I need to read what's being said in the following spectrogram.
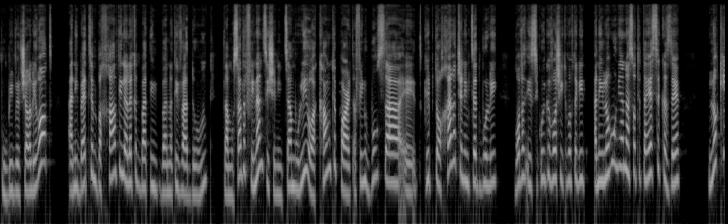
פומבי ואפשר לראות, אני בעצם בחרתי ללכת בנתיב האדום, והמוסד הפיננסי שנמצא מולי, או ה-counterpart, אפילו בורסה אה, קריפטו אחרת שנמצאת מולי, רוב הסיכוי גבוה שהיא תבוא ותגיד, אני לא מעוניין לעשות את העסק הזה, לא כי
